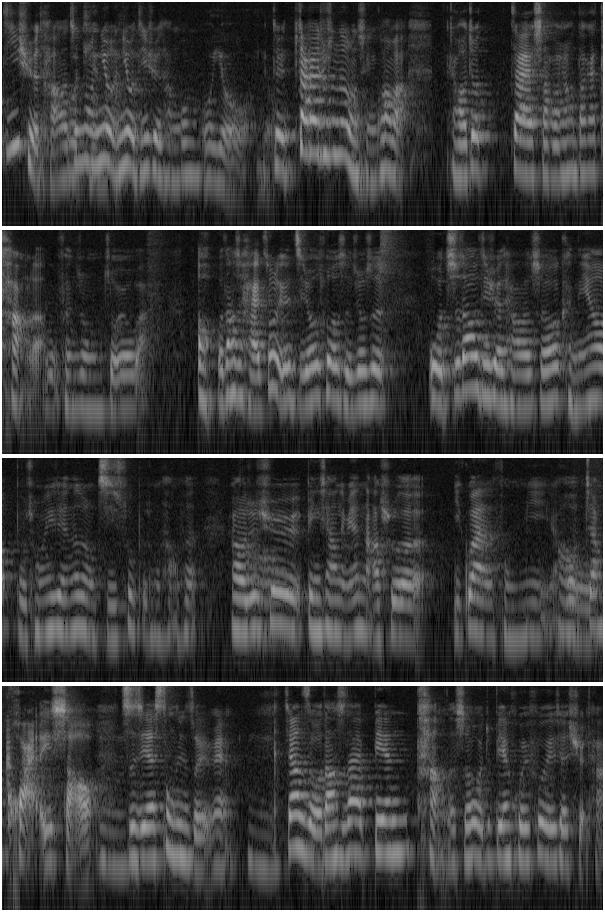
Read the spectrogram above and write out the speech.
低血糖的症状。你有你有低血糖过吗？我有有。对，大概就是那种情况吧。然后就在沙发上大概躺了五分钟左右吧。哦，我当时还做了一个急救措施，就是我知道低血糖的时候肯定要补充一些那种激素补充糖分，然后我就去冰箱里面拿出了一罐蜂蜜，然后这样㧟了一勺，直接送进嘴里面。这样子，我当时在边躺的时候，我就边恢复了一些血糖。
